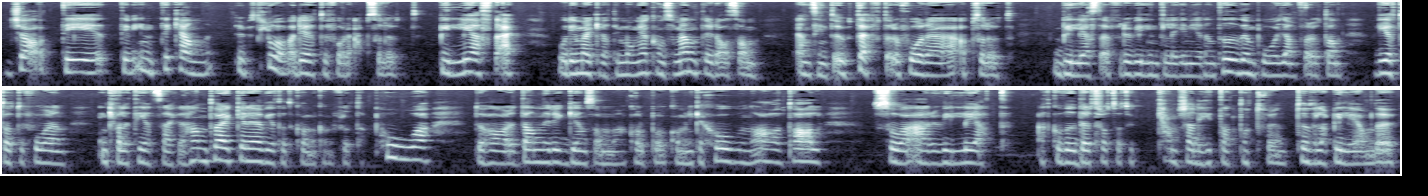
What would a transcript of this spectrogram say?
Ja, det, det vi inte kan utlova det är att du får det absolut billigaste. Och det märker vi att det är många konsumenter idag som ens inte är ute efter att få det absolut billigaste. För du vill inte lägga ner den tiden på att jämföra utan vet du att du får en, en kvalitetssäkrad hantverkare, vet att du kommer, kommer flytta på, du har Dan i ryggen som har koll på kommunikation och avtal så är du villig att, att gå vidare trots att du kanske hade hittat något för en tusenlapp billigare om du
